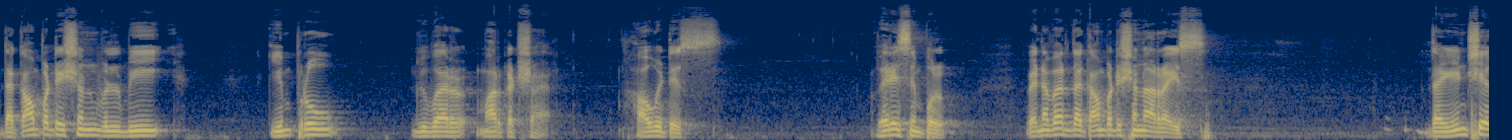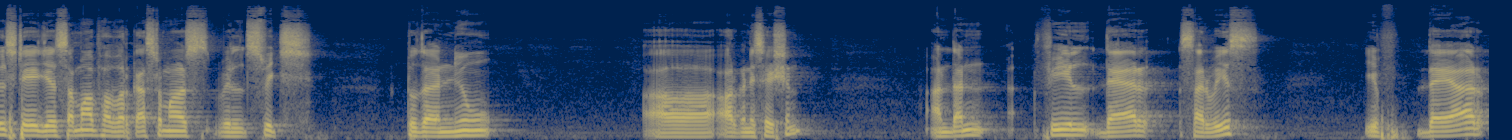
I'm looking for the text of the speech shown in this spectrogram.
The competition will be improve your market share. How it is? Very simple. Whenever the competition arise the initial stages some of our customers will switch to the new uh, organization and then feel their service. If they are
